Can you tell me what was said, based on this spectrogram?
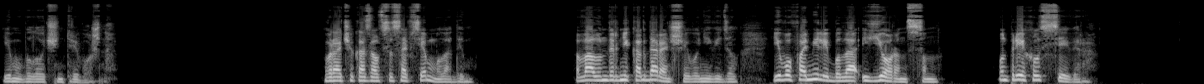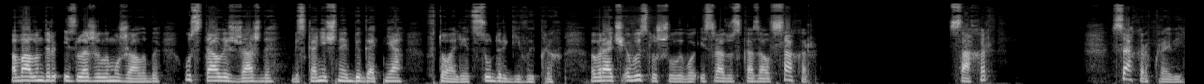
Ему было очень тревожно. Врач оказался совсем молодым. Валандер никогда раньше его не видел. Его фамилия была Йорансон. Он приехал с севера. Валандер изложил ему жалобы. Усталость, жажда, бесконечная беготня в туалет, судороги в. Врач выслушал его и сразу сказал «сахар». Сахар? Сахар в крови.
